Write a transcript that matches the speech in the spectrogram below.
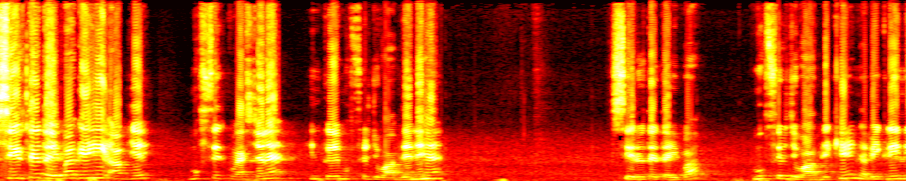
सीरत तयबा के ही अब ये मुख्तर क्वेश्चन है। इनके मुख्तर जवाब देने हैं। सीरत तयबा। मुख्तर जवाब लिखें, नबी करीम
